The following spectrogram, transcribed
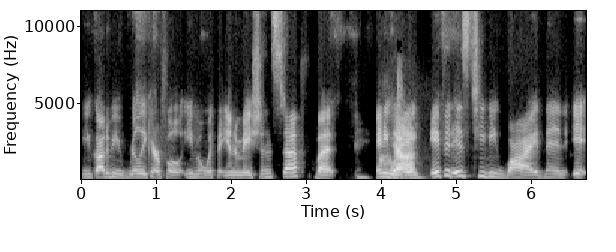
you got to be really careful even with the animation stuff. But mm. anyway, Yeah. if it is TVY, then it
